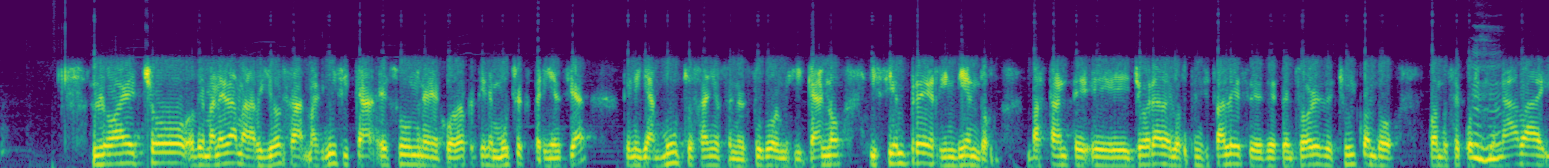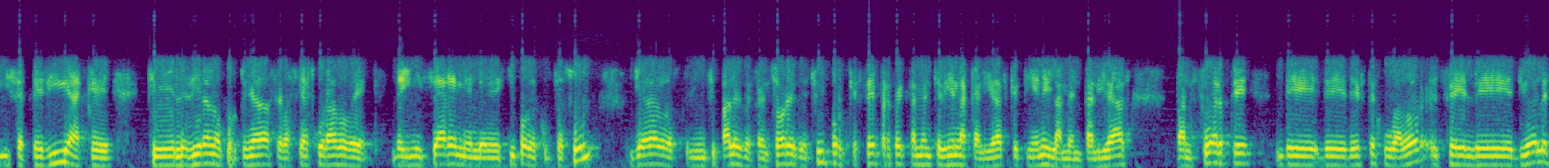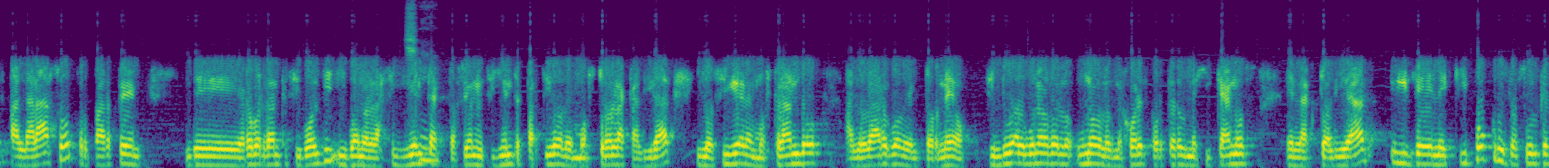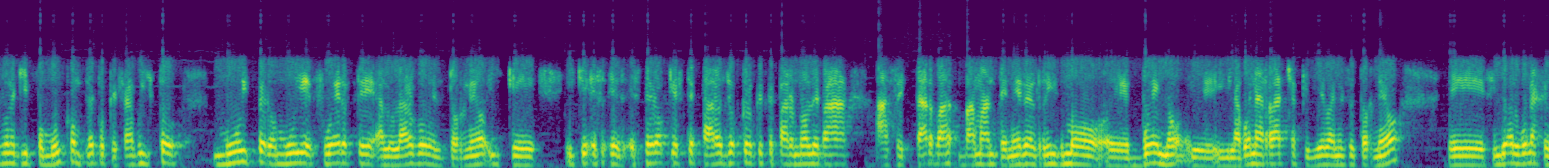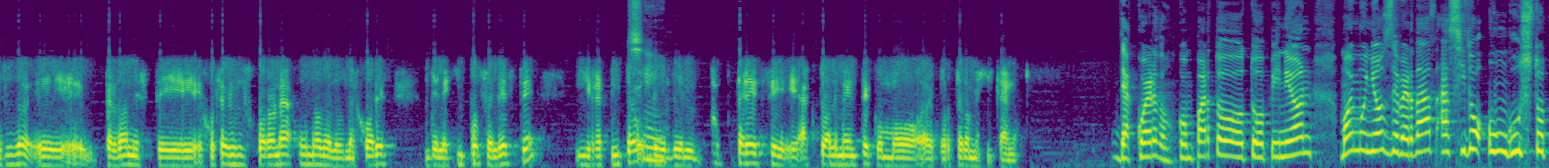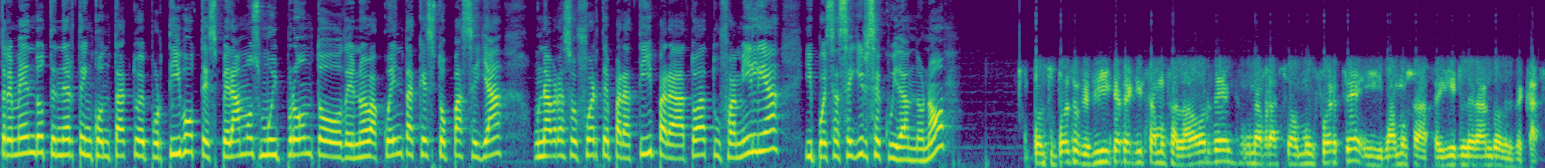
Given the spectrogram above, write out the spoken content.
Lo ha hecho de manera maravillosa, magnífica. Es un eh, jugador que tiene mucha experiencia, tiene ya muchos años en el fútbol mexicano y siempre rindiendo bastante. Eh, yo era de los principales defensores de Chuy cuando cuando se cuestionaba y se pedía que, que le dieran la oportunidad a Sebastián Jurado de, de iniciar en el equipo de Cruz Azul. Yo era de los principales defensores de Chuy porque sé perfectamente bien la calidad que tiene y la mentalidad tan fuerte de, de, de este jugador. Se le dio el espaldarazo por parte de Robert Dante Siboldi y bueno, la siguiente actuación, el siguiente partido demostró la calidad y lo sigue demostrando a lo largo del torneo. Sin duda alguna uno de los mejores porteros mexicanos en la actualidad y del equipo Cruz Azul, que es un equipo muy completo que se ha visto muy pero muy fuerte a lo largo del torneo y que y que espero que este paro, yo creo que este paro no le va a afectar, va, va a mantener el ritmo eh, bueno eh, y la buena racha que lleva en ese torneo eh, sin duda alguna Jesús, eh, perdón, este José Jesús Corona, uno de los mejores del equipo celeste y repito, del top 13 actualmente como eh, portero mexicano. De acuerdo, comparto tu opinión. Moy Muñoz, de verdad ha sido un gusto tremendo tenerte en contacto deportivo. Te esperamos muy pronto de nueva cuenta, que esto pase ya. Un abrazo fuerte para ti, para toda tu familia y pues a seguirse cuidando, ¿no? Por supuesto que sí, que aquí estamos a la orden. Un abrazo muy fuerte y vamos a seguirle dando desde casa.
